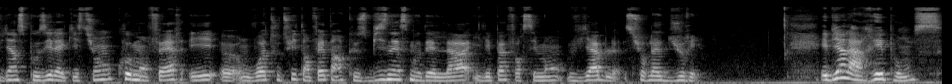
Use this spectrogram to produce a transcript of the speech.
vient se poser la question comment faire? Et euh, on voit tout de suite en fait hein, que ce business model-là, il n'est pas forcément viable sur la durée. Eh bien, la réponse,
